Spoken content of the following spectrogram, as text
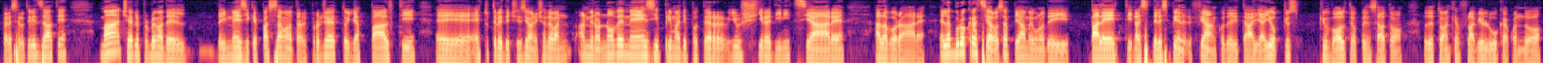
per, essere utilizzati, ma c'era il problema del, dei mesi che passavano tra il progetto, gli appalti e, e tutte le decisioni. Ci andavano almeno nove mesi prima di poter riuscire ad iniziare a lavorare. E la burocrazia, lo sappiamo, è uno dei paletti, delle spine del fianco dell'Italia. Io più, più volte ho pensato, l'ho detto anche a Flavio Luca, quando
